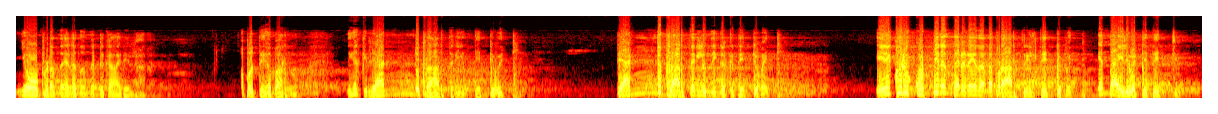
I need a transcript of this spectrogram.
ഇനി ഓപ്പിടെ നിലനിന്നിട്ട് കാര്യമില്ല അപ്പൊ അദ്ദേഹം പറഞ്ഞു നിങ്ങൾക്ക് രണ്ട് പ്രാർത്ഥനയും തെറ്റുപറ്റി. രണ്ട് പ്രാർത്ഥനയിലും നിങ്ങൾക്ക് തെറ്റുപറ്റി എനിക്കൊരു കുട്ടിനെ തരണേ എന്ന് പ്രാർത്ഥനയിൽ തെറ്റുപറ്റി എന്തായാലും പറ്റി തെറ്റ്?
